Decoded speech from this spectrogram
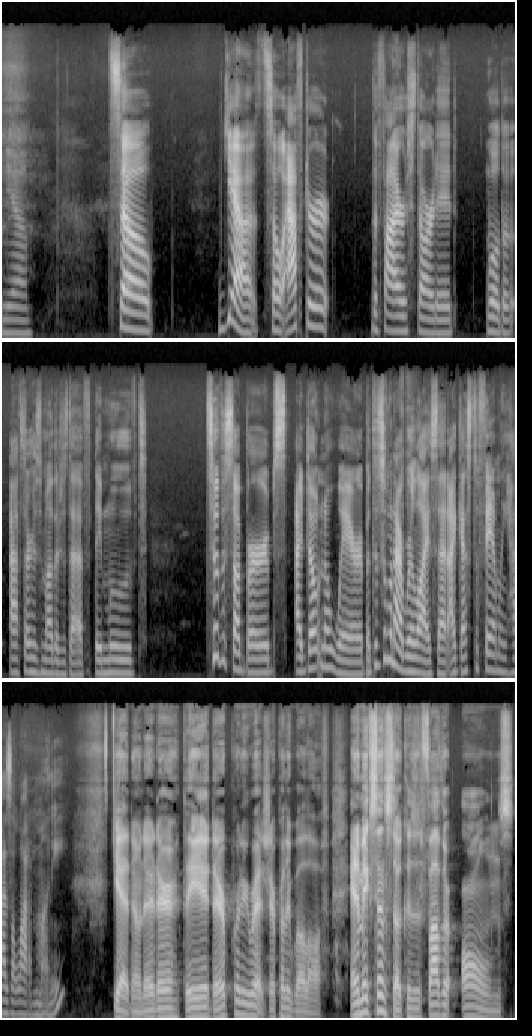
Yeah. So, yeah. So after the fire started, well, the after his mother's death, they moved to the suburbs. I don't know where, but this is when I realized that I guess the family has a lot of money. Yeah, no, they're they're they they're pretty rich. They're pretty well off, and it makes sense though because his father owns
